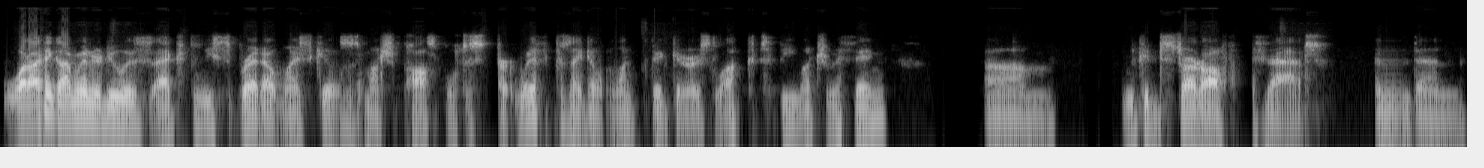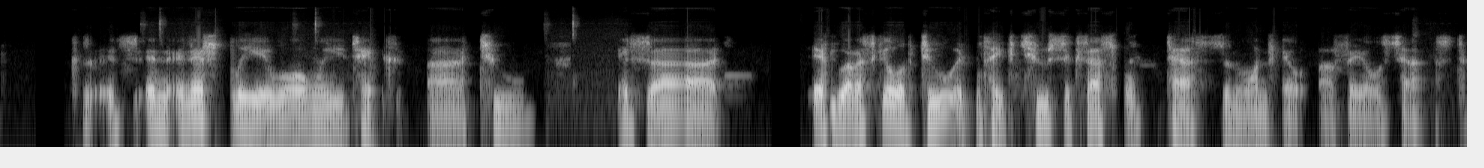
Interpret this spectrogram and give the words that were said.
what I think I'm going to do is actually spread out my skills as much as possible to start with, because I don't want beginner's luck to be much of a thing. Um, we could start off with that, and then 'cause it's in, initially it will only take uh, two. It's uh, if you have a skill of two, it will take two successful tests and one fail, uh, fails test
